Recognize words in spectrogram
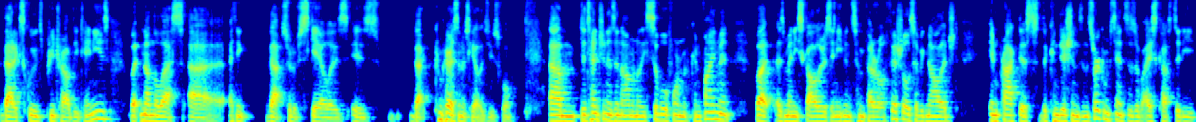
that excludes pretrial detainees, but nonetheless, uh, I think that sort of scale is, is that comparison of scale is useful. Um, detention is a nominally civil form of confinement, but as many scholars and even some federal officials have acknowledged, in practice, the conditions and circumstances of ICE custody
